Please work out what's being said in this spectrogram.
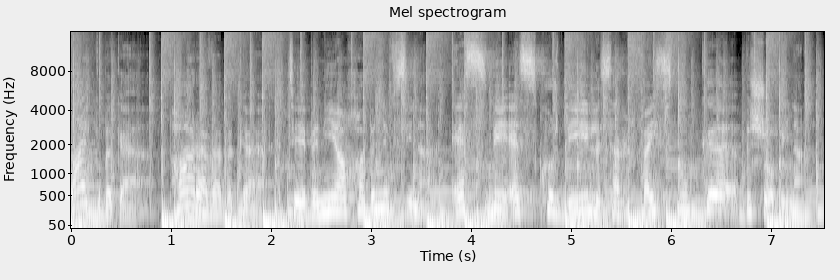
لایک بکە پارەوە بکە تێبنییاخوا بنووسینە SسBS کوردی لەسەر فیسبووکە بشۆبینە.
